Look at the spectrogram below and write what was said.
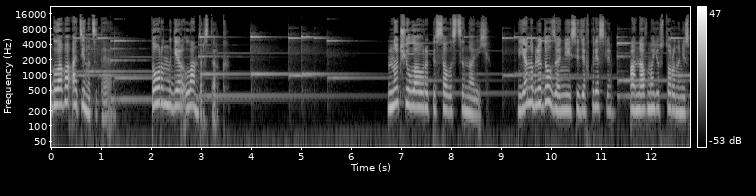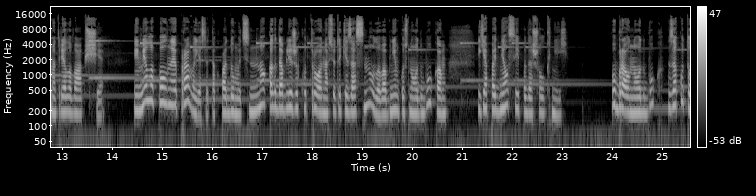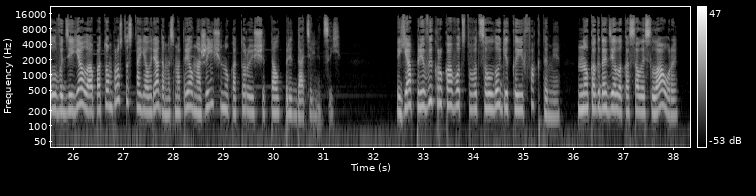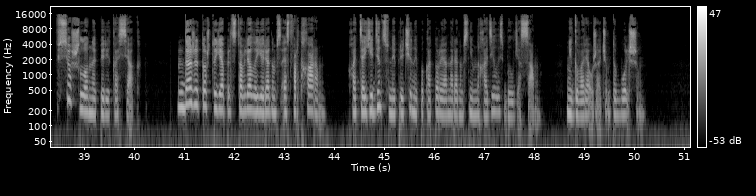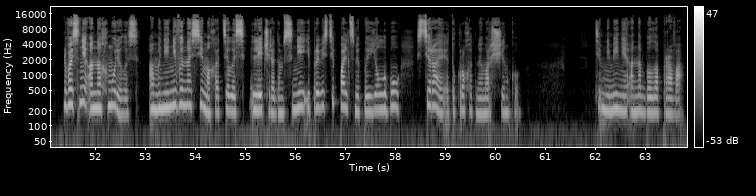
Глава 11. Торнгер Ландерстерк. Ночью Лаура писала сценарий. Я наблюдал за ней, сидя в кресле. Она в мою сторону не смотрела вообще. Имела полное право, если так подумать, но когда ближе к утру она все-таки заснула в обнимку с ноутбуком, я поднялся и подошел к ней. Убрал ноутбук, закутал в одеяло, а потом просто стоял рядом и смотрел на женщину, которую считал предательницей. Я привык руководствоваться логикой и фактами, но когда дело касалось Лауры, все шло наперекосяк. Даже то, что я представлял ее рядом с Эстфордхаром, хотя единственной причиной, по которой она рядом с ним находилась, был я сам, не говоря уже о чем-то большем. Во сне она хмурилась, а мне невыносимо хотелось лечь рядом с ней и провести пальцами по ее лбу, стирая эту крохотную морщинку. Тем не менее, она была права.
